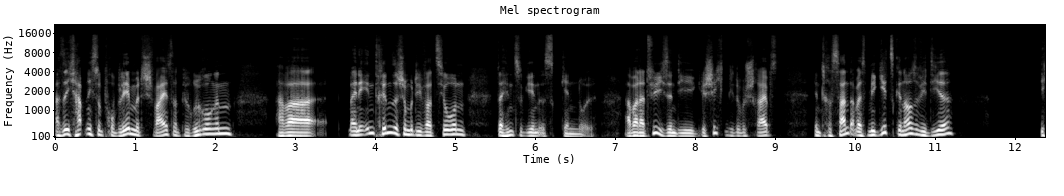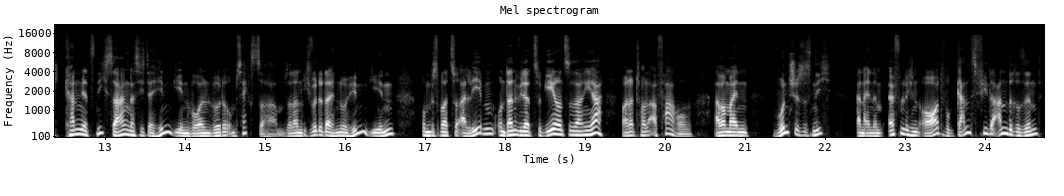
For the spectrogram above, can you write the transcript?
Also ich habe nicht so Probleme mit Schweiß und Berührungen, aber meine intrinsische Motivation, dahin zu gehen, ist gen Null. Aber natürlich sind die Geschichten, die du beschreibst, interessant, aber es, mir geht's genauso wie dir. Ich kann jetzt nicht sagen, dass ich da hingehen wollen würde, um Sex zu haben, sondern ich würde da nur hingehen, um das mal zu erleben und dann wieder zu gehen und zu sagen, ja, war eine tolle Erfahrung. Aber mein Wunsch ist es nicht, an einem öffentlichen Ort, wo ganz viele andere sind,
